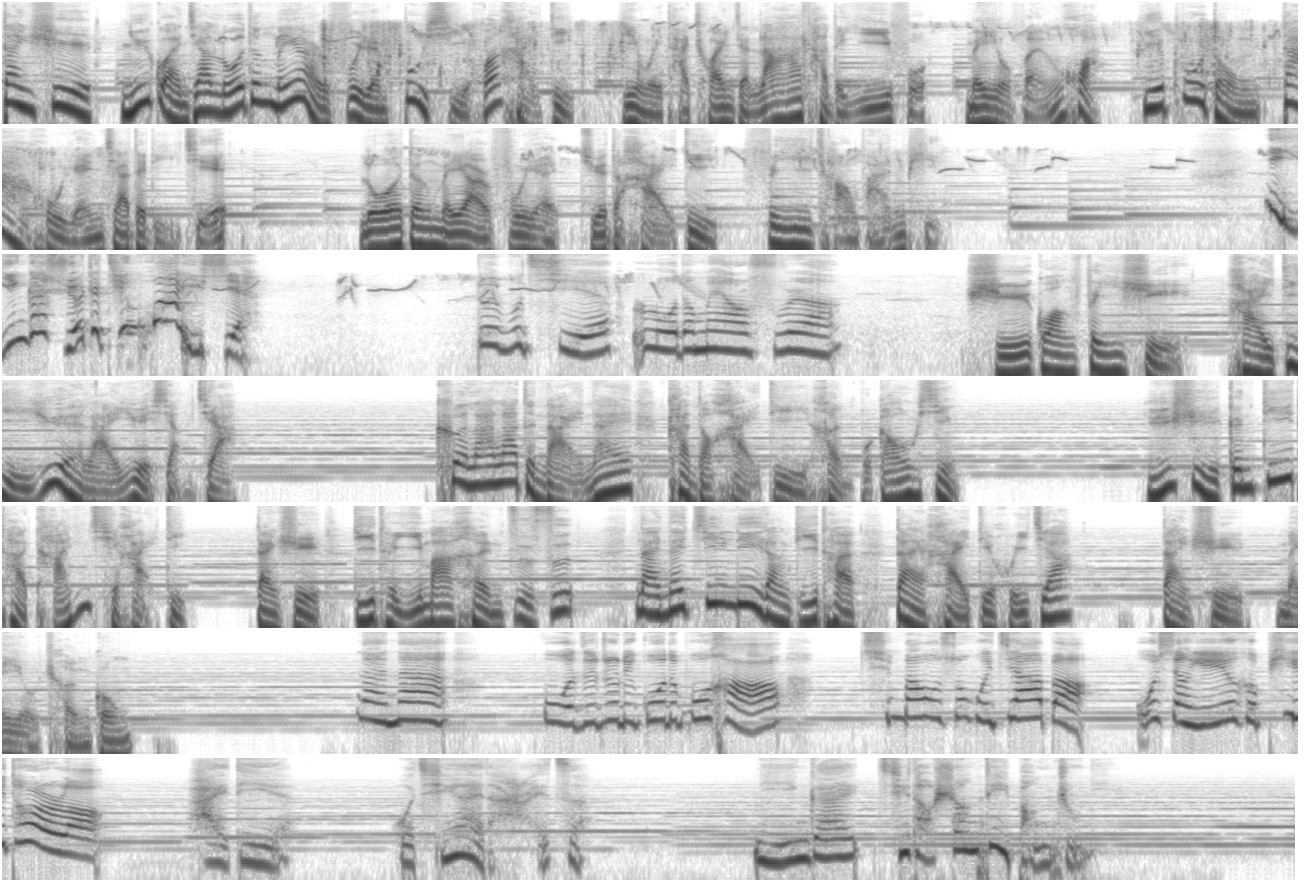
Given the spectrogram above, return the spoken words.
但是女管家罗登梅尔夫人不喜欢海蒂，因为她穿着邋遢的衣服，没有文化，也不懂大户人家的礼节。罗登梅尔夫人觉得海蒂非常顽皮。你应该学着听话一些。对不起，罗登梅尔夫人。时光飞逝，海蒂越来越想家。克拉拉的奶奶看到海蒂很不高兴，于是跟蒂塔谈起海蒂。但是蒂塔姨妈很自私，奶奶尽力让蒂塔带海蒂回家，但是没有成功。奶奶，我在这里过得不好，请把我送回家吧。我想爷爷和皮特了。海蒂，我亲爱的孩子。你应该祈祷上帝帮助你。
